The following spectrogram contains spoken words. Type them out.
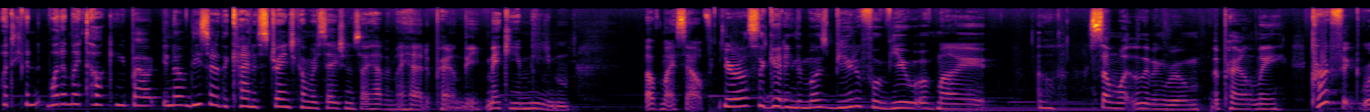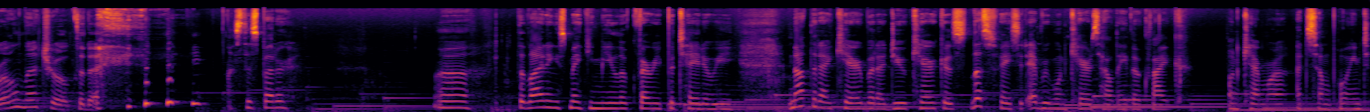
what even? What am I talking about? You know, these are the kind of strange conversations I have in my head. Apparently, making a meme of myself. You're also getting the most beautiful view of my oh, somewhat living room. Apparently, perfect. We're all natural today. Is this better? Uh, the lighting is making me look very potatoy. Not that I care, but I do care because let's face it, everyone cares how they look like on camera at some point.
